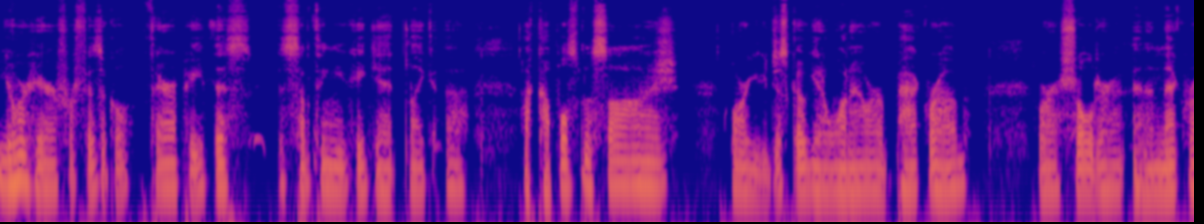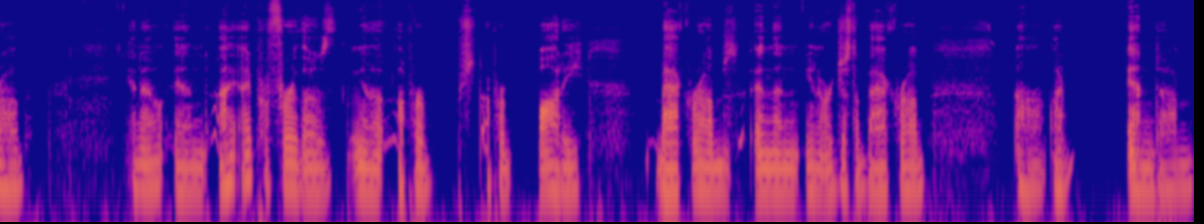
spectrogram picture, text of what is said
you're here for physical therapy. This is something you could get like a, a couples massage or you just go get a one hour back rub or a shoulder and a neck rub you know and I, I prefer those you know upper upper body back rubs and then you know or just a back rub. Uh, I, and um,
